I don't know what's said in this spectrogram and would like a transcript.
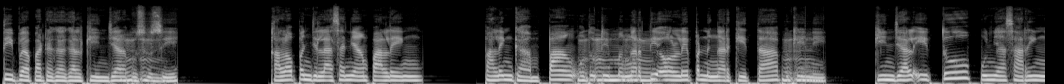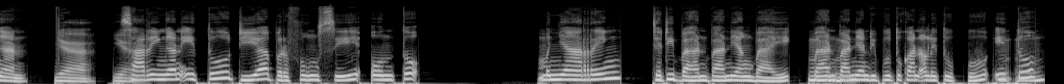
tiba pada gagal ginjal Bu Mm-mm. Susi, kalau penjelasan yang paling paling gampang untuk Mm-mm. dimengerti oleh pendengar kita begini. Ginjal itu punya saringan. Ya, ya. Saringan itu dia berfungsi untuk menyaring jadi bahan-bahan yang baik, bahan-bahan yang dibutuhkan oleh tubuh itu Mm-mm.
